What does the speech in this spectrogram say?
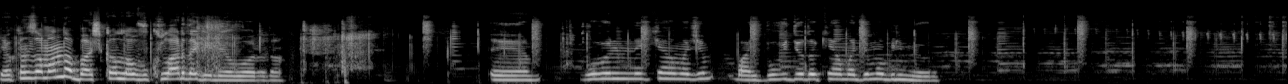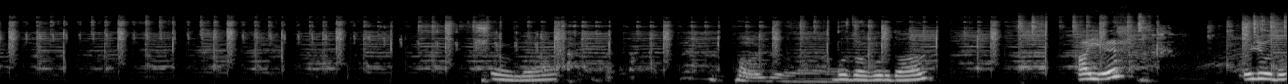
Yakın zamanda başka lavuklar da geliyor bu arada. Ee, bu bölümdeki amacım, bay bu videodaki amacımı bilmiyorum. Şöyle. Bu da buradan. Hayır. Ölüyordum.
